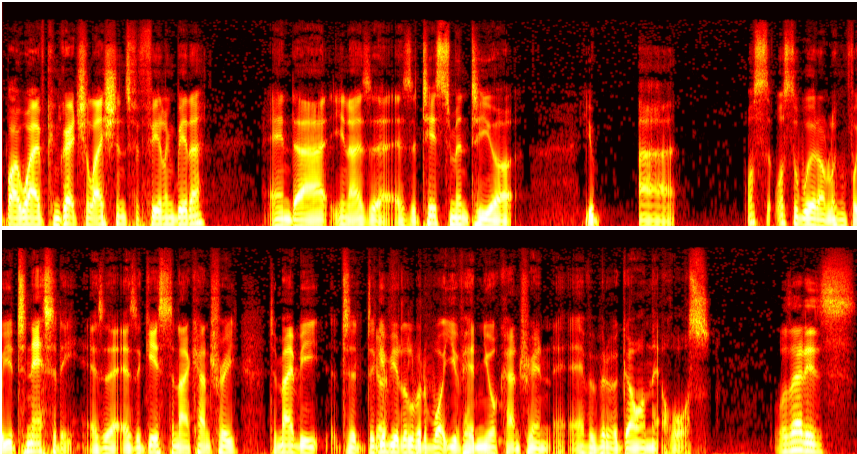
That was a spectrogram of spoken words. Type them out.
by way of congratulations for feeling better, and uh, you know, as a as a testament to your your uh, what's the, what's the word I'm looking for? Your tenacity as a as a guest in our country to maybe to, to Go give you a little bit of what you've had in your country and have a bit of a go on that horse. Well, that is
